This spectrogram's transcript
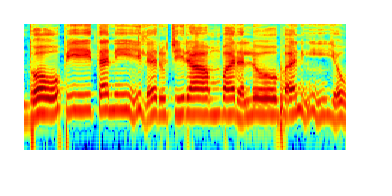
ద్వౌ పీతనీలరుచిరాంబరలోభనీయౌ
